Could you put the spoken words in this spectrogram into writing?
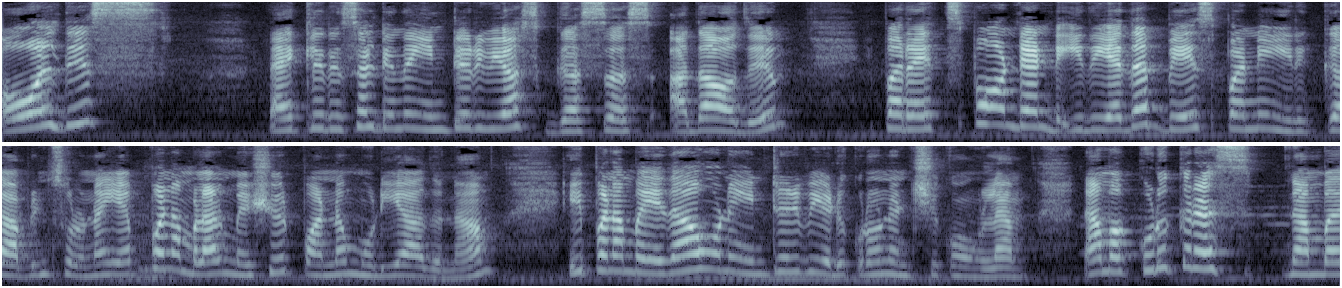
all this likely result in the interview as guesses அதாவது இப்போ ரெஸ்பாண்டன்ட் இது எதை பேஸ் பண்ணி இருக்குது அப்படின்னு சொல்லணும்னா எப்போ நம்மளால் மெஷூர் பண்ண முடியாதுன்னா இப்போ நம்ம ஏதாவது ஒன்று இன்டர்வியூ எடுக்கணும்னு நினச்சிக்கோங்களேன். நம்ம கொடுக்குற நம்ம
